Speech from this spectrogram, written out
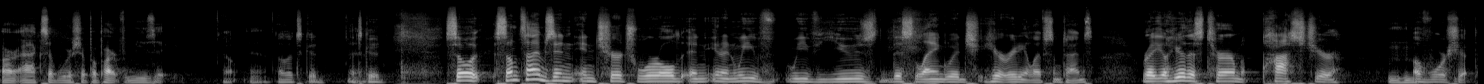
are acts of worship apart from music. Yep. Oh, that's good. That's good. So sometimes in, in church world, and you know, and we've we've used this language here at Radiant Life sometimes, right? You'll hear this term posture of worship.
